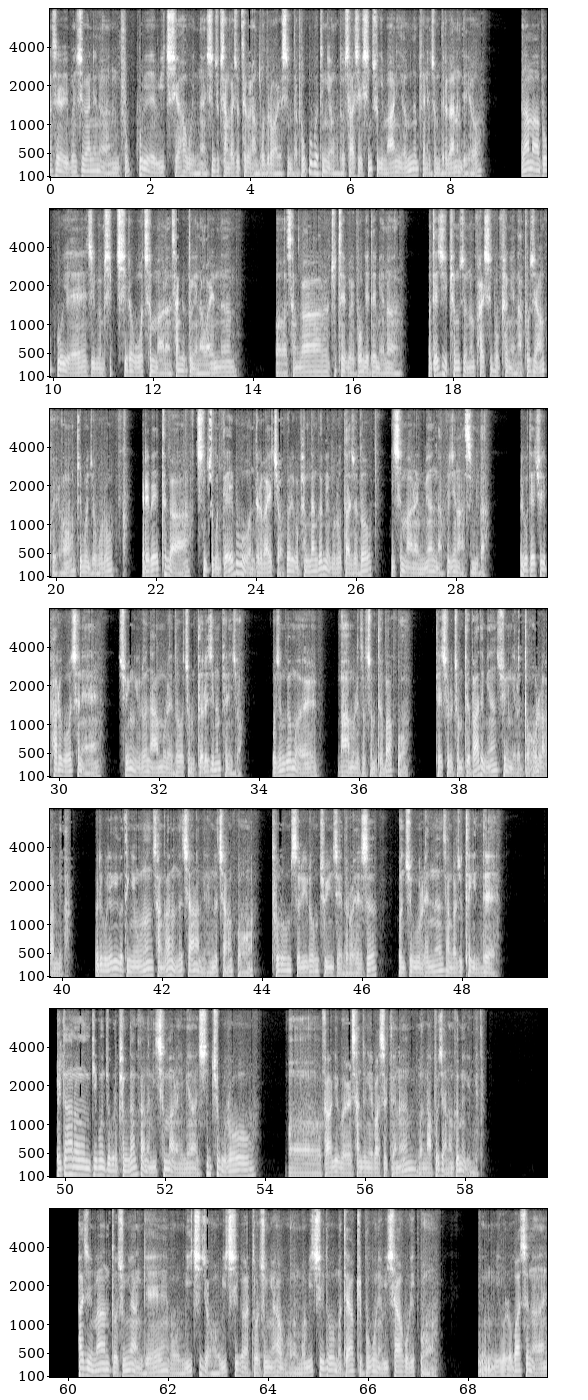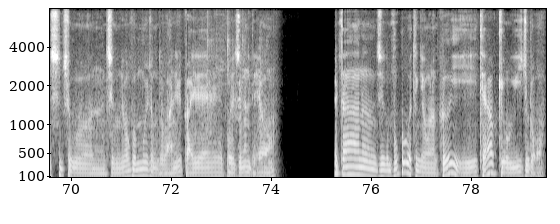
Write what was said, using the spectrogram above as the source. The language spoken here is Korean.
안녕하세요. 이번 시간에는 북구에 위치하고 있는 신축 상가주택을 한번 보도록 하겠습니다. 북구 같은 경우도 사실 신축이 많이 없는 편에 좀 들어가는데요. 그나마 북구에 지금 17억 5천만 원 상격동에 나와 있는 어, 상가주택을 보게 되면은 뭐 대지 평수는 85평에 나쁘지 않고요. 기본적으로 엘리베이터가 신축은 대부분 들어가 있죠. 그리고 평당 금액으로 따져도 2천만 원이면 나쁘지는 않습니다. 그리고 대출이 8억 5천에 수익률은 아무래도 좀 떨어지는 편이죠. 보증금을 아무래도 좀 더 받고 대출을 좀 더 받으면 수익률은 또 올라갑니다. 그리고 여기 같은 경우는 상가는 넣지 않았네요. 넣지 않고 투룸, 쓰리룸 주인 세대로 해서 건축을 했는 상가주택인데 일단은 기본적으로 평당가는 2천만 원이면 신축으로 어, 가격을 산정해 봤을 때는 뭐 나쁘지 않은 금액입니다. 하지만 또 중요한 게뭐 위치죠. 위치가 또 중요하고 뭐 위치도 뭐 대학교 부근에 위치하고 있고 지금 이걸로 봐서는 신축은 지금 요 건물 정도가 아닐까 이래 보여지는데요. 일단은 지금 북구 같은 경우는 거의 대학교 위주로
